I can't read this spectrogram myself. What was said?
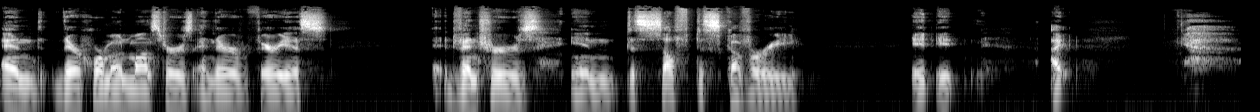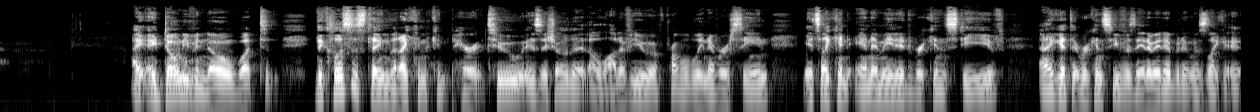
and their hormone monsters and their various adventures in self-discovery. It it I, I, I don't even know what to, the closest thing that I can compare it to is a show that a lot of you have probably never seen. It's like an animated Rick and Steve, and I get that Rick and Steve was animated, but it was like a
